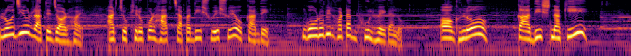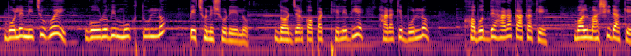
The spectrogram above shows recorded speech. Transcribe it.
রোজই ওর রাতে জ্বর হয়, আর চোখের ওপর হাত চাপা দিয়ে শুয়ে শুয়ে ও কাঁদে। গৌরবীর হঠাৎ ভুল হয়ে গেল। অঘলো, কাঁদিস নাকি? বলে নিচু হয়েই গৌরবী মুখ তুলল, পেছনে সরে এলো। দরজার কপাট ঠেলে দিয়ে হারাকে বলল, খবর দে হারা কাকাকে। বল মাসি ডাকে।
